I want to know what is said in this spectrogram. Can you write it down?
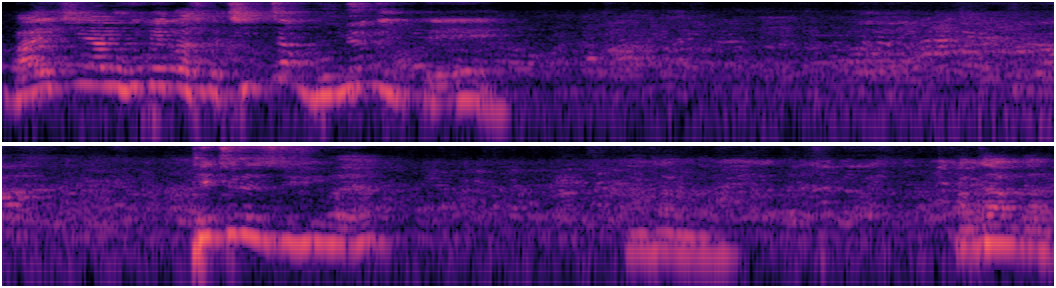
마이진이라는 후배 가수가 진짜 무명일 때 대출해서 주신 거예요? 감사합니다. 감사합니다.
